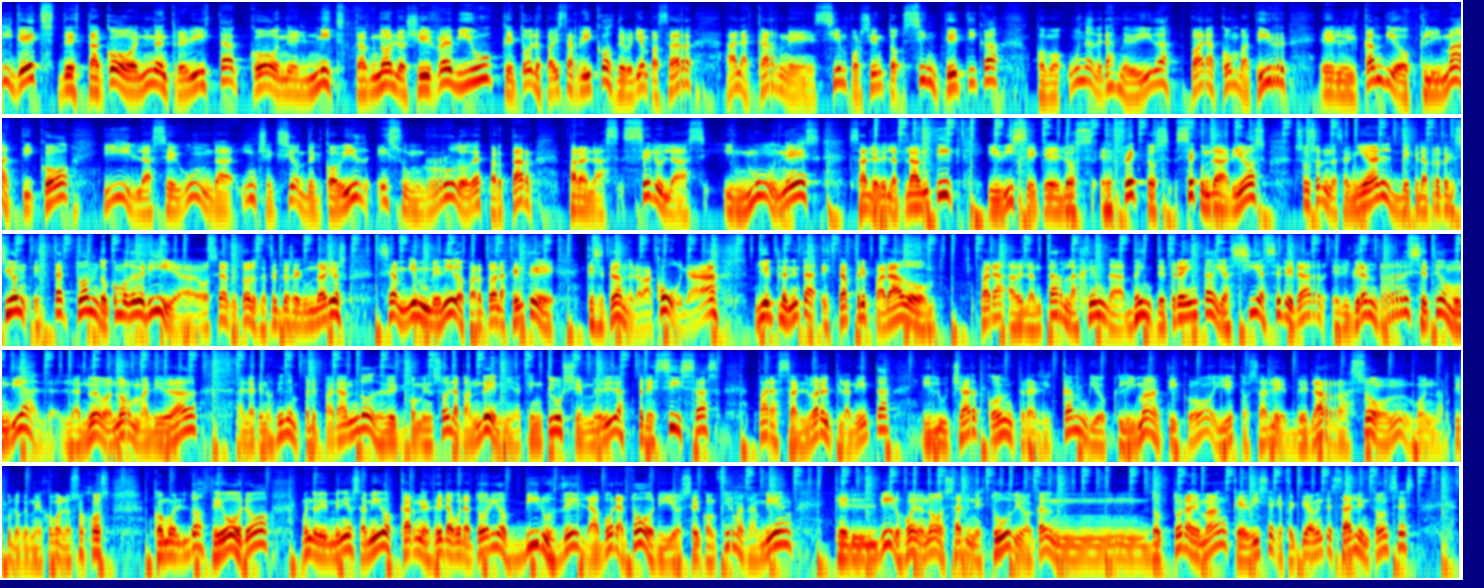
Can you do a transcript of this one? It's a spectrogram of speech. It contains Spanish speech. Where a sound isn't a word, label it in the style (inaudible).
Bill Gates destacó en una entrevista con el Meat Technology Review que todos los países ricos deberían pasar a la carne 100% sintética como una de las medidas para combatir el cambio climático. Y la segunda inyección del COVID es un rudo despertar para las células inmunes, sale del Atlantic y dice que los efectos secundarios son solo una señal de que la protección está actuando como debería, o sea que todos los efectos secundarios sean bienvenidos para toda la gente que se está dando la vacuna. Y el planeta está preparado para adelantar la Agenda 2030 y así acelerar el gran reseteo mundial, la nueva normalidad a la que nos vienen preparando desde que comenzó la pandemia, que incluye medidas precisas para salvar el planeta y luchar contra el cambio climático, y esto sale de La Razón, bueno, un artículo que me dejó con los ojos como el 2 de oro. Bueno, bienvenidos amigos, carnes de laboratorio, virus de laboratorio. Se confirma también que el virus, bueno, no, sale un estudio acá de un doctor alemán que dice que efectivamente sale entonces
